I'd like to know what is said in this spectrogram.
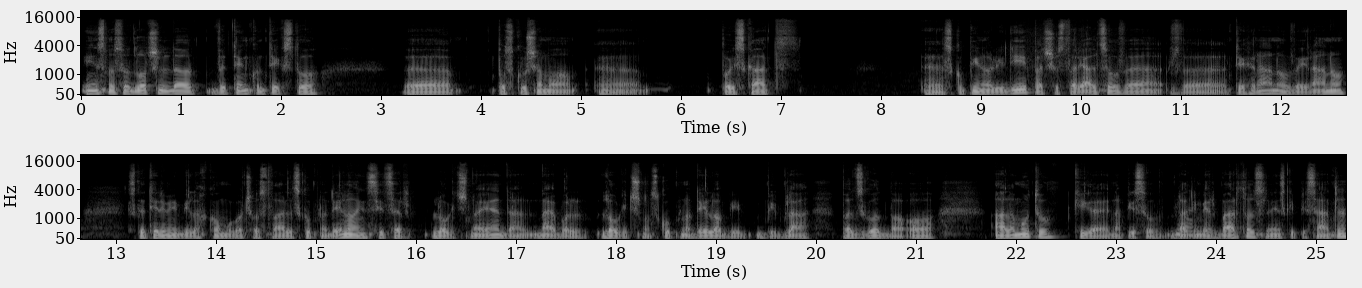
In smo se odločili, da v tem kontekstu uh, poskušamo uh, poiskati uh, skupino ljudi, pač ustvarjalcev v, v Teheranu, v Iranu, uh, s katerimi bi lahko mogoče ustvarili skupno delo. In sicer logično je, da najbolj logično skupno delo bi, bi bila pač zgodba o Alamutu, ki ga je napisal Vladimir Bartol, slovenski pisatelj.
